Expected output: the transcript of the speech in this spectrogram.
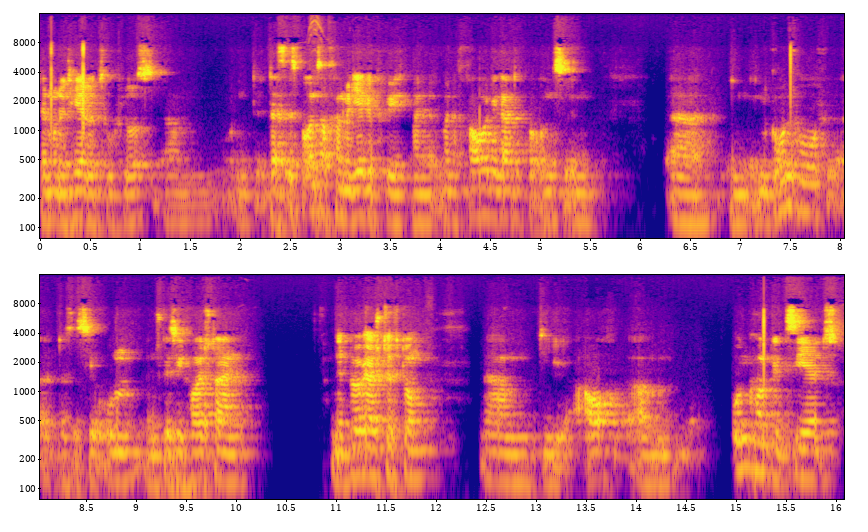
der monetäre Zufluss. Ähm, und das ist bei uns auch familiär geprägt. Meine, meine Frau, die leitet bei uns in, äh, in, in Grundhof, äh, das ist hier oben in Schleswig-Holstein, eine Bürgerstiftung, die auch unkompliziert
